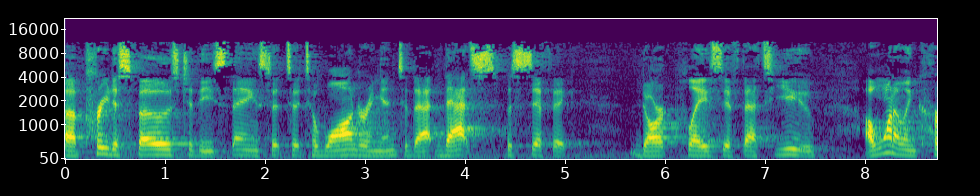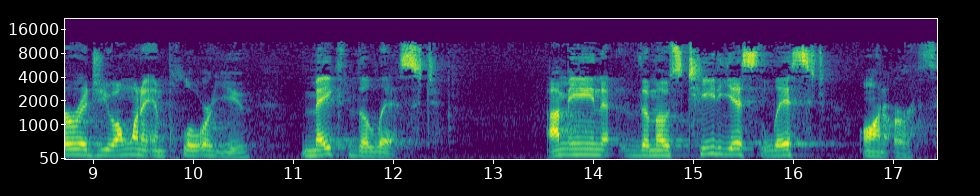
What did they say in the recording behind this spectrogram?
uh, predisposed to these things, to, to, to wandering into that, that specific dark place, if that's you, I want to encourage you, I want to implore you make the list. I mean, the most tedious list on earth.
